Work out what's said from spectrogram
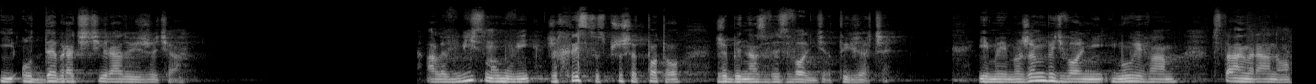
i odebrać ci radość życia. Ale Pismo mówi, że Chrystus przyszedł po to, żeby nas wyzwolić od tych rzeczy. I my możemy być wolni. I mówię wam, wstałem rano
